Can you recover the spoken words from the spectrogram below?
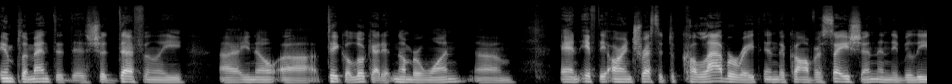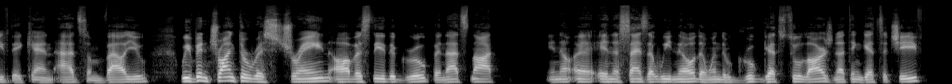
implemented this should definitely uh, you know uh, take a look at it. Number one. Um, and if they are interested to collaborate in the conversation and they believe they can add some value we've been trying to restrain obviously the group and that's not you know, uh, in the sense that we know that when the group gets too large, nothing gets achieved.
